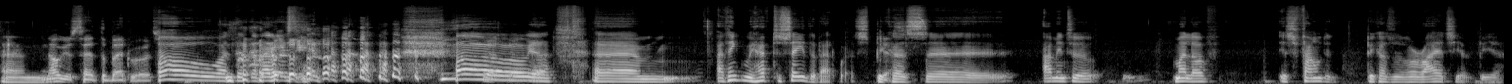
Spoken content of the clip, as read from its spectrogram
Um, Now you said the bad words. Oh, I said the bad words again. oh, yeah. Um, I think we have to say the bad words because uh, I'm into my love is founded because of the variety of beer,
